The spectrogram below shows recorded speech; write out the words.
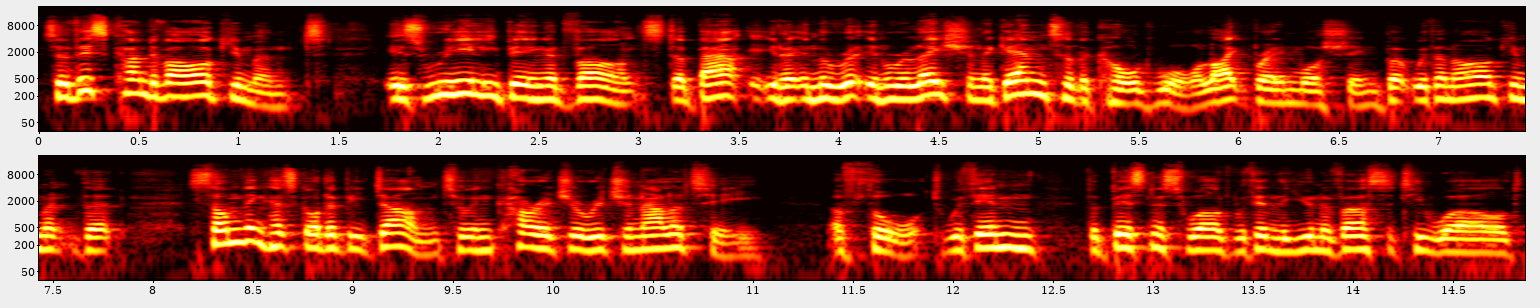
so this kind of argument is really being advanced about, you know, in the in relation again to the Cold War, like brainwashing, but with an argument that something has got to be done to encourage originality of thought within the business world, within the university world.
